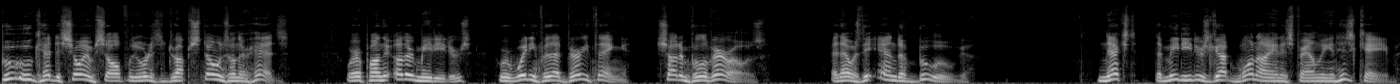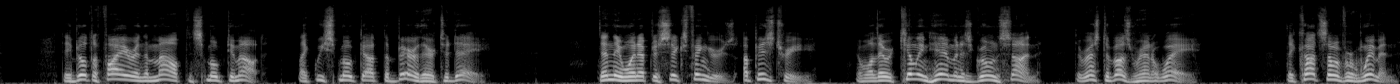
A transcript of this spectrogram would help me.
Boo had to show himself in order to drop stones on their heads, whereupon the other meat eaters, who were waiting for that very thing, shot him full of arrows. And that was the end of Boo Next, the meat eaters got One Eye and his family in his cave. They built a fire in the mouth and smoked him out, like we smoked out the bear there today. Then they went after Six Fingers, up his tree, and while they were killing him and his grown son, the rest of us ran away. They caught some of our women,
